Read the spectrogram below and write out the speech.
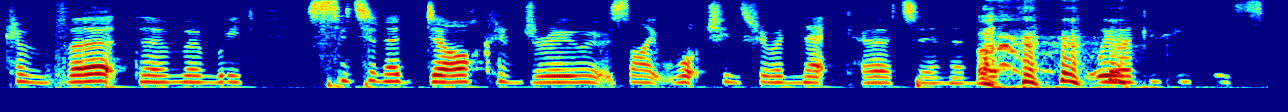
convert them and we'd sit in a darkened room. It was like watching through a net curtain and we were getting these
